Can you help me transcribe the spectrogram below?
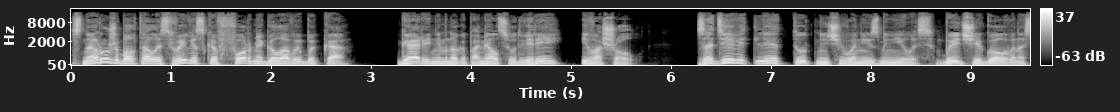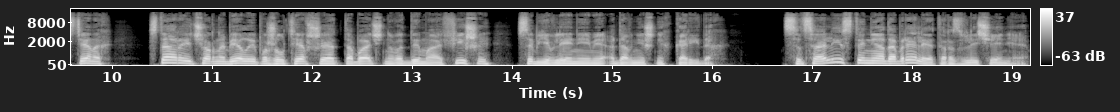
Снаружи болталась вывеска в форме головы быка. Гарри немного помялся у дверей и вошел. За девять лет тут ничего не изменилось. Бычьи головы на стенах, старые черно-белые, пожелтевшие от табачного дыма афиши с объявлениями о давнишних коридах. Социалисты не одобряли это развлечение.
